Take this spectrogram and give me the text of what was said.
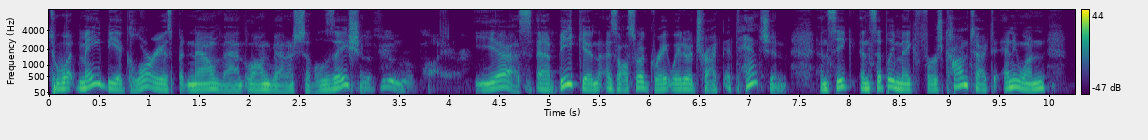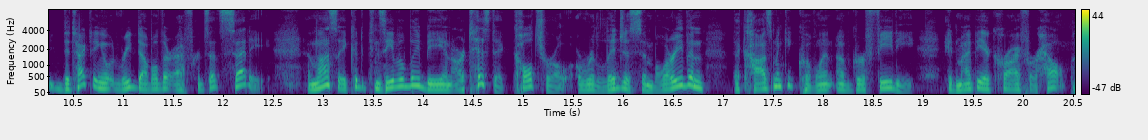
to what may be a glorious but now van- long vanished civilization. The funeral pyre. Yes, a beacon is also a great way to attract attention and seek and simply make first contact to anyone detecting it would redouble their efforts at SETI. And lastly, it could conceivably be an artistic, cultural, or religious symbol, or even the cosmic equivalent of graffiti. It might be a cry for help,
